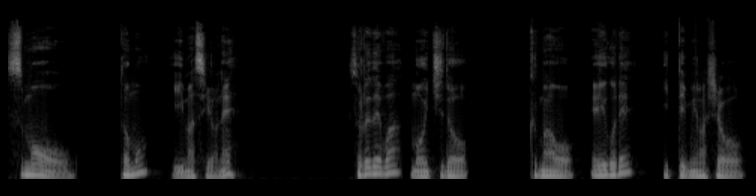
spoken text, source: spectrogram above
small とも言いますよね。それではもう一度熊を英語で言ってみましょ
